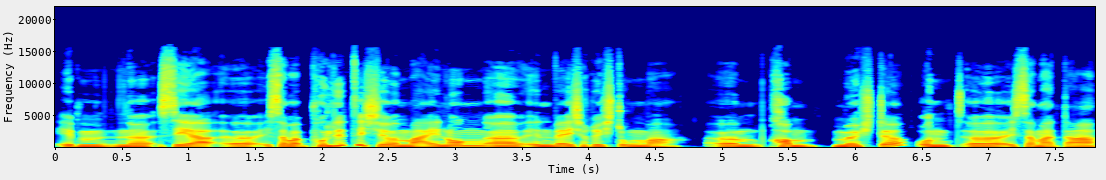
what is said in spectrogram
eben eine sehr, ich sag mal, politische Meinung äh, in welche Richtung man ähm, kommen möchte. Und äh, ich sag mal, da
